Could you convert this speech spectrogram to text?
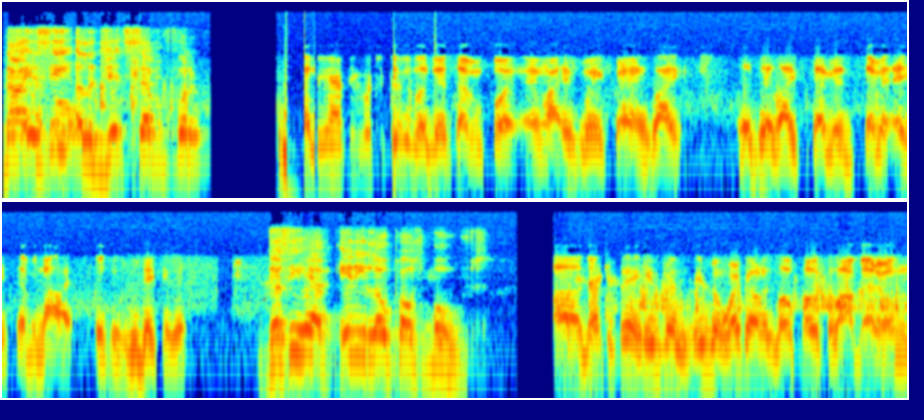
now, is he a legit seven footer? De'Anthony, what you He's a legit seven foot, and like his wingspan is like legit like seven, seven, eight, seven, nine. This is ridiculous. Does he have any low post moves? Uh, that's the thing. He's been he's been working on his low post a lot better, and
